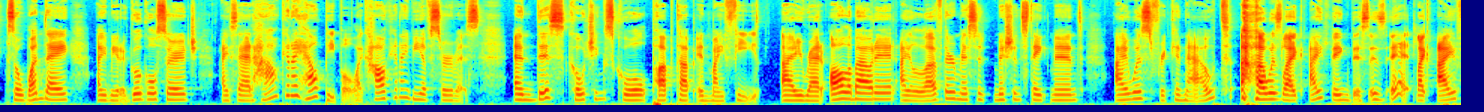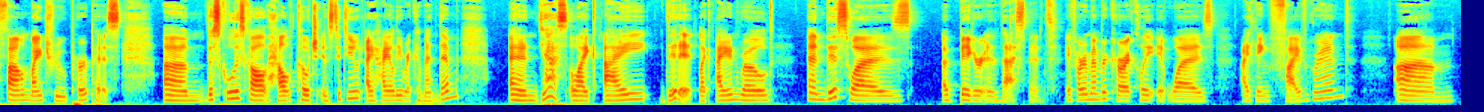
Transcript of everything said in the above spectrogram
So one day I made a Google search. I said, How can I help people? Like, how can I be of service? And this coaching school popped up in my feed. I read all about it. I love their mission statement. I was freaking out. I was like, I think this is it. Like, I found my true purpose. Um, the school is called Health Coach Institute. I highly recommend them. And yes, like, I did it. Like, I enrolled and this was a bigger investment. If I remember correctly, it was, I think, five grand. Um,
